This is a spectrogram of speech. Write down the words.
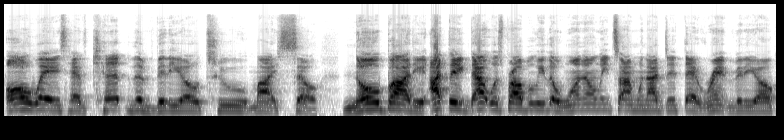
always have kept the video to myself. Nobody. I think that was probably the one only time when I did that rent video.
